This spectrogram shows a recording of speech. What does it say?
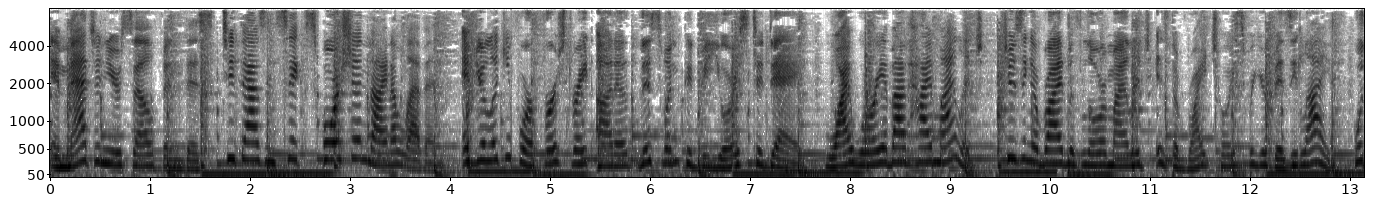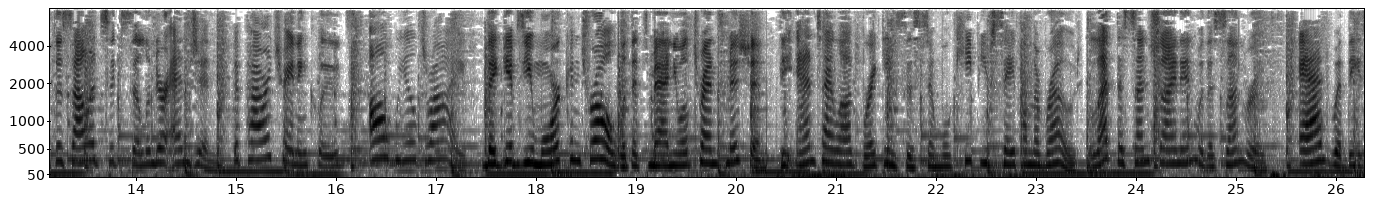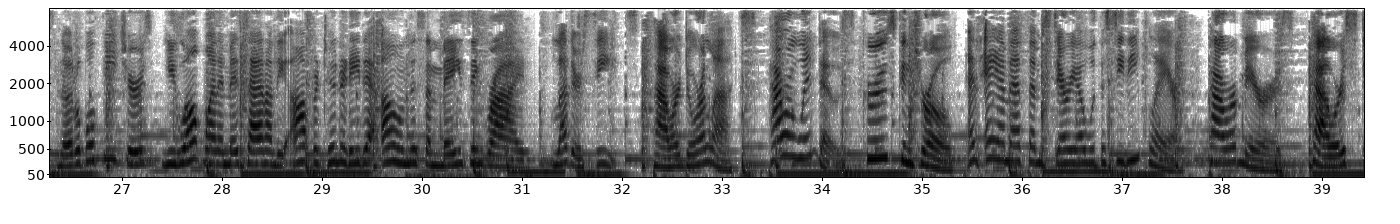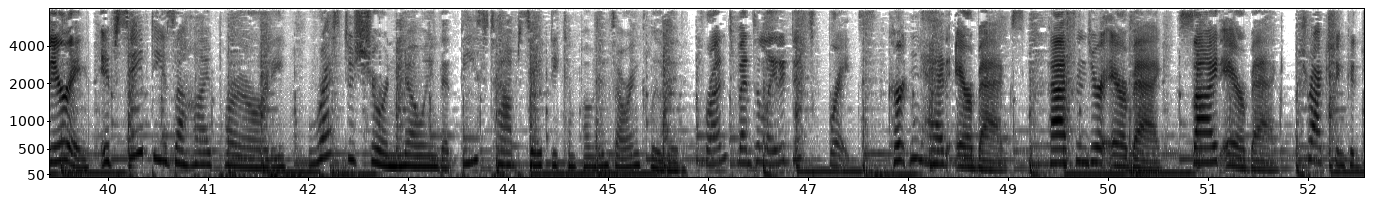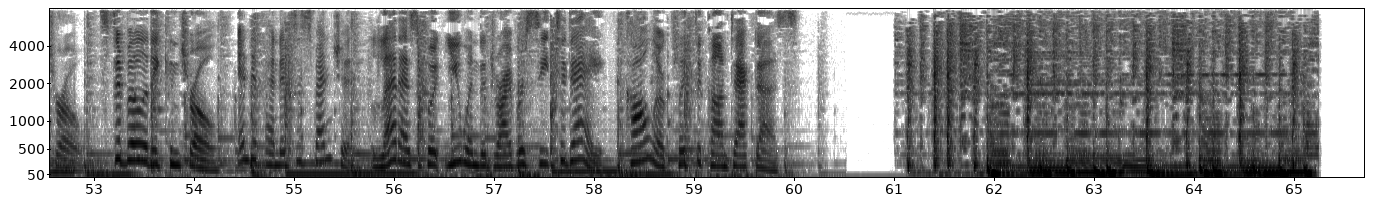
Imagine yourself in this 2006 Porsche 911. If you're looking for a first-rate auto, this one could be yours today. Why worry about high mileage? Choosing a ride with lower mileage is the right choice for your busy life. With a solid six-cylinder engine, the powertrain includes all-wheel drive that gives you more control with its manual transmission. The anti-lock braking system will keep you safe on the road. Let the sunshine in with a sunroof. And with these notable features, you won't want to miss out on the opportunity to own this amazing ride. Leather seats, power door locks, power windows, cruise control, an AM FM stereo with a CD player, power mirrors, power steering. If safety is a high priority, rest assured knowing that these top safety components are included. Front ventilated disc brakes, curtain head airbags, passenger airbag, side airbag, traction control, stability control, independent suspension. Let us put you in the driver's seat today. Call or click to contact us.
